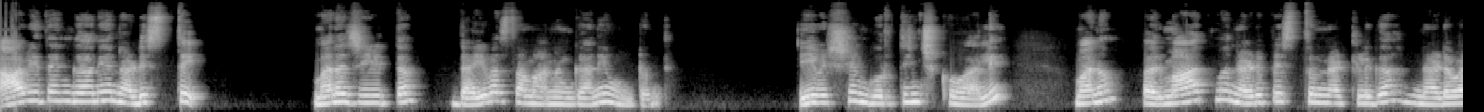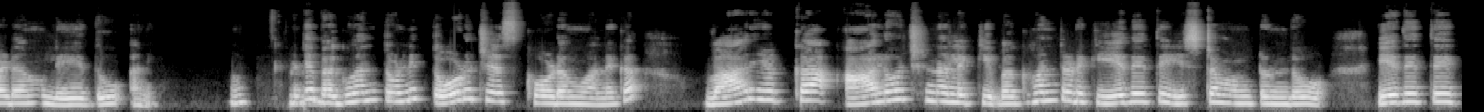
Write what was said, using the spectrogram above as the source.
ఆ విధంగానే నడిస్తే మన జీవితం దైవ సమానంగానే ఉంటుంది. ఈ విషయం గుర్తించుకోవాలి. మనం పరమాత్మ నడిపిస్తున్నట్లుగా నడవడం లేదు అని? అంటే భగవంతుడిని తోడు చేసుకోవడము అనగా వారి యొక్క ఆలోచనలకి భగవంతుడికి ఏదైతే ఇష్టం ఉంటుందో ఏదైతే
